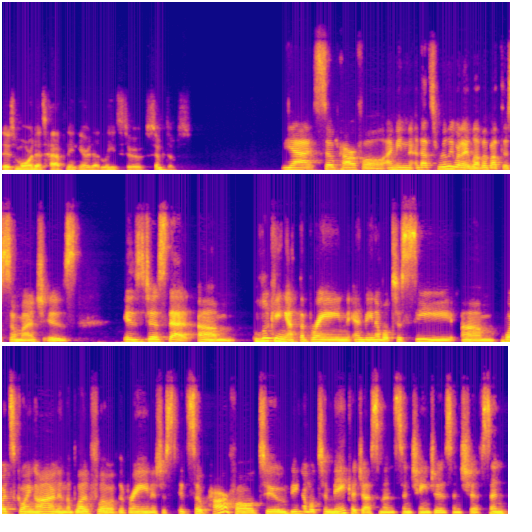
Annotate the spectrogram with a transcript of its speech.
There's more that's happening here that leads to symptoms. Yeah, so powerful. I mean, that's really what I love about this so much is is just that um, looking at the brain and being able to see um, what's going on in the blood flow of the brain is just it's so powerful to mm-hmm. being able to make adjustments and changes and shifts. And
